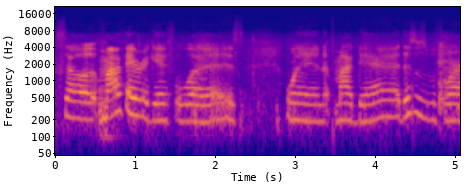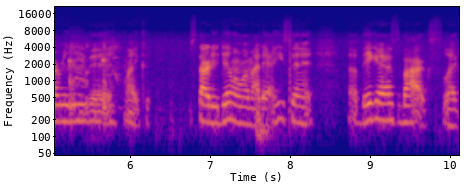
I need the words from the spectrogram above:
So my favorite gift was when my dad. This was before I really even like started dealing with my dad. He sent a big ass box, like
